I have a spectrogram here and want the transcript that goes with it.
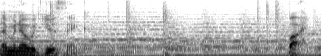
Let me know what you think. Bye.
